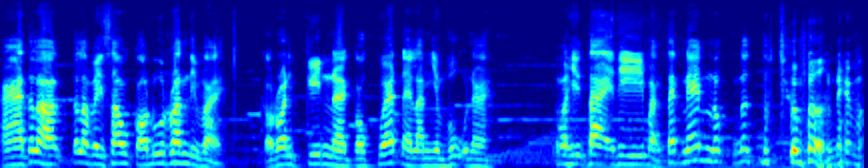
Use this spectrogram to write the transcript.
À tức là tức là về sau có đua run thì phải có rankin này, có quest này làm nhiệm vụ này. nhưng mà hiện tại thì bảng testnet nó nó, nó chưa mở anh em ạ.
